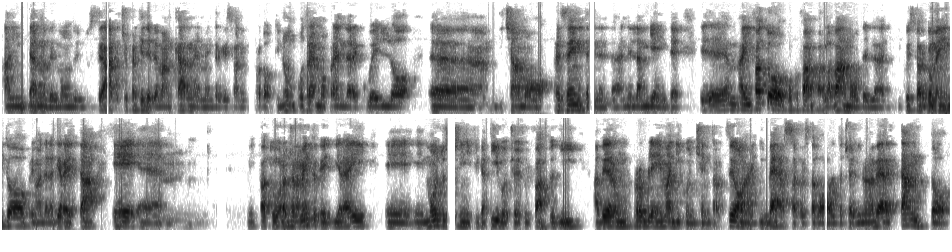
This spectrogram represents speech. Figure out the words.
all'interno del mondo industriale, cioè perché deve mancarne mentre che siano i prodotti. Non potremmo prendere quello, eh, diciamo, presente nel, nell'ambiente. Eh, hai fatto poco fa, parlavamo del, di questo argomento prima della diretta e ehm, mi hai fatto un ragionamento che direi è, è molto significativo, cioè sul fatto di avere un problema di concentrazione inversa questa volta, cioè di non avere tanto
